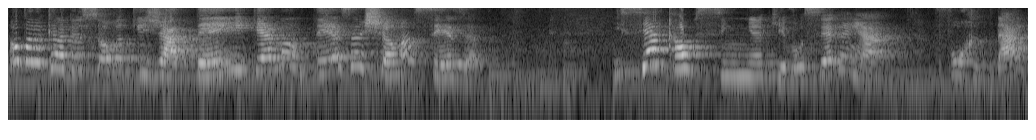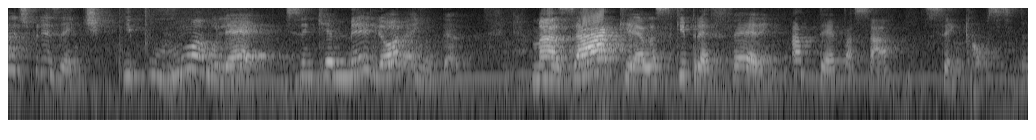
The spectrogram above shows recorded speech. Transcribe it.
ou para aquela pessoa que já tem e quer manter essa chama acesa. E se a calcinha que você ganhar for dada de presente e por uma mulher, dizem que é melhor ainda mas há aquelas que preferem até passar sem calcinha.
